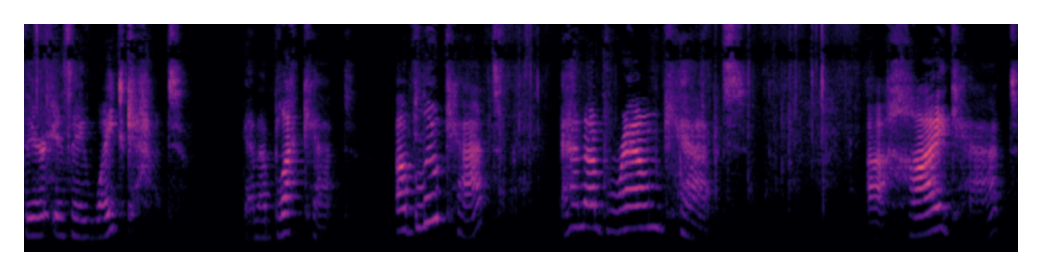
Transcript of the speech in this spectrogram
There is a white cat and a black cat, a blue cat and a brown cat, a high cat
